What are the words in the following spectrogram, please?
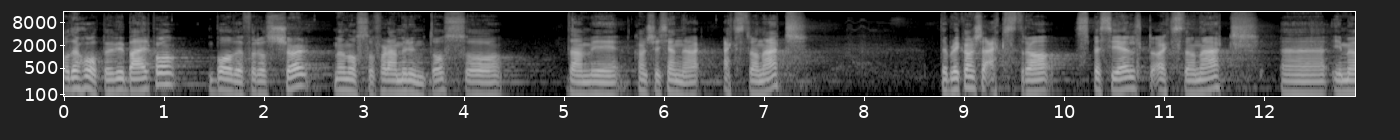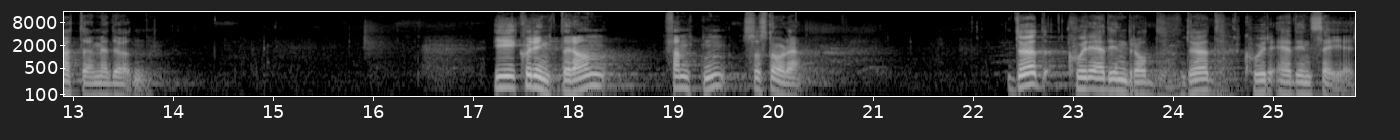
Og det håper vi bærer på, både for oss sjøl, men også for dem rundt oss og dem vi kanskje kjenner ekstra nært. Det blir kanskje ekstra spesielt og ekstra nært eh, i møte med døden. I Korinterne 15 så står det Død, hvor er din brodd? Død, hvor er din seier?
